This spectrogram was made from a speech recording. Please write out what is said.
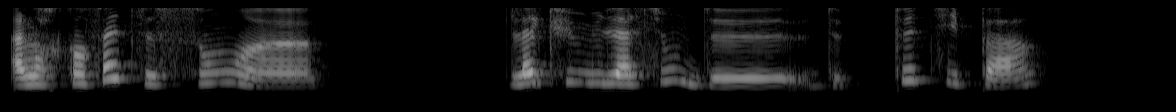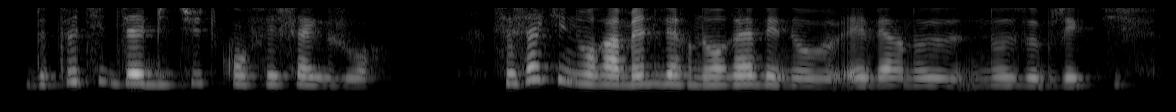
Alors qu'en fait, ce sont euh, l'accumulation de, de petits pas, de petites habitudes qu'on fait chaque jour. C'est ça qui nous ramène vers nos rêves et, nos, et vers nos, nos, objectifs.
